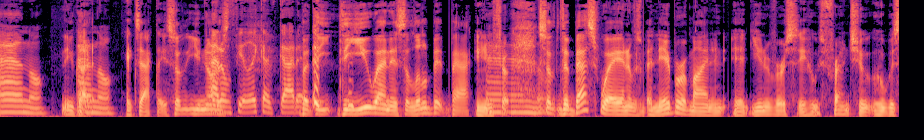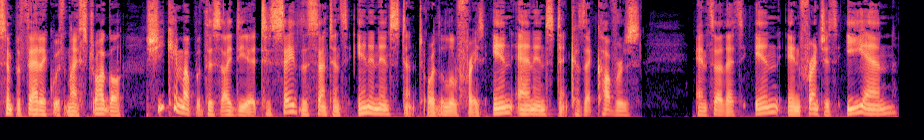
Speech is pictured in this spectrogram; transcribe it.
An, anno. anno. You got it. Exactly. So you know. I don't feel like I've got it. But the, the UN is a little bit back in your throat. So the best way, and it was a neighbor of mine in, at university who was French, who, who was sympathetic with my struggle, she came up with this idea to say the sentence in an instant, or the little phrase in an instant, because that covers, and so that's in, in French, it's E-N,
